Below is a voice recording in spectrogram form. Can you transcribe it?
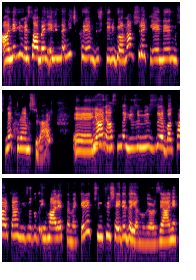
Annemin mesela ben elinden hiç krem düştüğünü görmem. Sürekli ellerinin üstüne krem sürer. Ee, yani aslında yüzümüze bakarken vücudu da ihmal etmemek gerek. Çünkü şeyde de yanılıyoruz. Yani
